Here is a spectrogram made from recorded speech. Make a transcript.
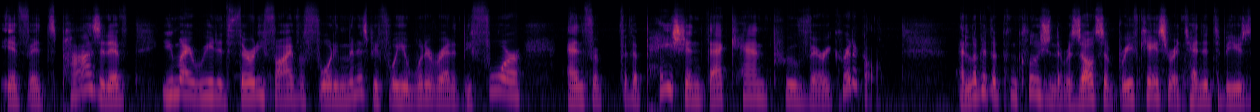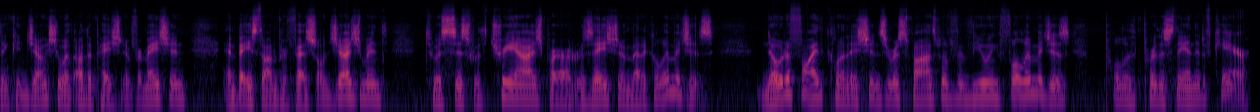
if it's positive, you might read it 35 or 40 minutes before you would have read it before. And for, for the patient, that can prove very critical. And look at the conclusion. The results of briefcase are intended to be used in conjunction with other patient information and based on professional judgment to assist with triage, prioritization of medical images. Notified clinicians are responsible for viewing full images per the standard of care.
